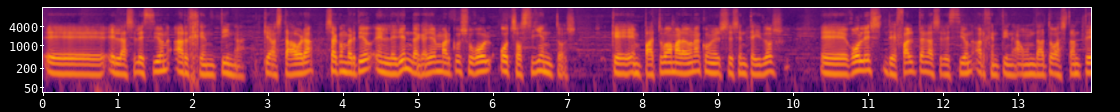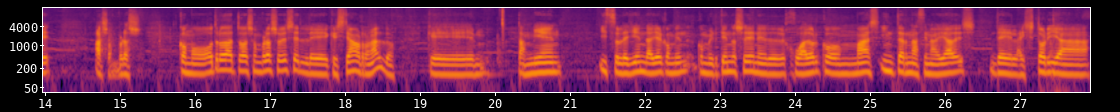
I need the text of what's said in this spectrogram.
eh, en la selección argentina, que hasta ahora se ha convertido en leyenda, que ayer marcó su gol 800, que empató a Maradona con el 62 eh, goles de falta en la selección argentina, un dato bastante asombroso. Como otro dato asombroso es el de Cristiano Ronaldo, que también hizo leyenda ayer convirtiéndose en el jugador con más internacionalidades de la historia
